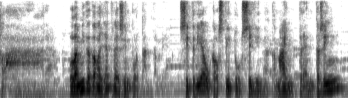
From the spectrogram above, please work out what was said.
clara. La mida de la lletra és important, també. Si trieu que els títols siguin a tamany 35,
